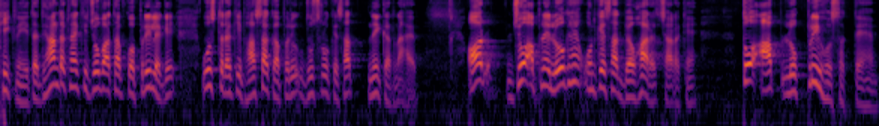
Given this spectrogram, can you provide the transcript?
ठीक नहीं है। तो ध्यान रखना है कि जो बात आपको अप्रिय लगे, उस तरह की भाषा का प्रयोग दूसरों के साथ नहीं करना है। और जो अपने लोग हैं, उनके साथ व्यवहार अच्छा रखें। तो आप लोकप्रिय हो सकते हैं।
